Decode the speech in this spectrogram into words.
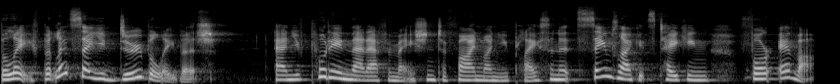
belief. But let's say you do believe it and you've put in that affirmation to find my new place, and it seems like it's taking forever.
